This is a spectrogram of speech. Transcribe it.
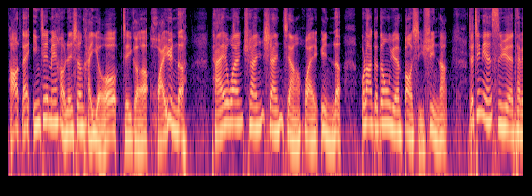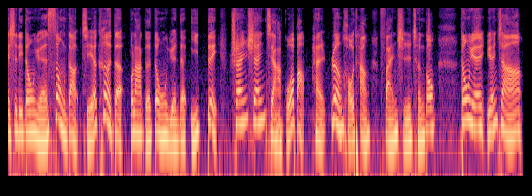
好，来迎接美好人生，还有这个怀孕了，台湾穿山甲怀孕了，布拉格动物园报喜讯呐！在今年四月，台北市立动物园送到捷克的布拉格动物园的一对穿山甲国宝和润喉糖繁殖成功，动物园园长。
